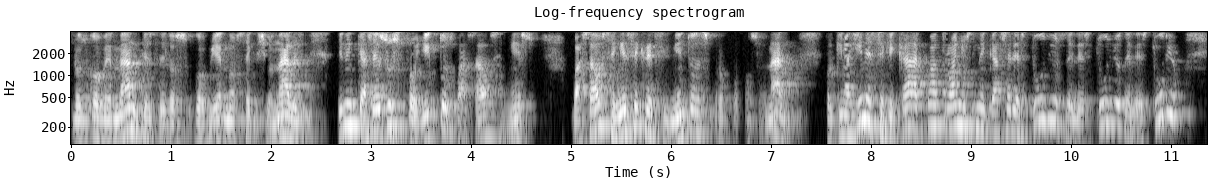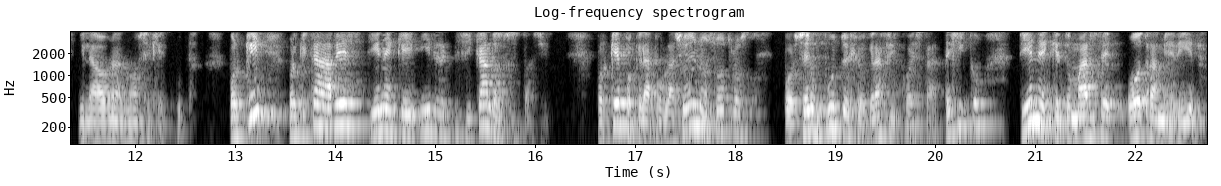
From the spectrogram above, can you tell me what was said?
Los gobernantes de los gobiernos seccionales tienen que hacer sus proyectos basados en eso. Basados en ese crecimiento desproporcional. Porque imagínense que cada cuatro años tienen que hacer estudios, del estudio, del estudio, y la obra no se ejecuta. ¿Por qué? Porque cada vez tienen que ir rectificando la situación. ¿Por qué? Porque la población de nosotros, por ser un punto geográfico estratégico, tiene que tomarse otra medida.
